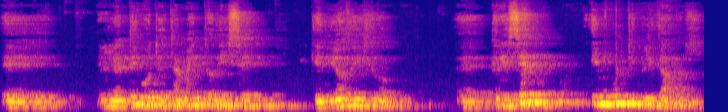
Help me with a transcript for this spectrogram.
Eh, en el Antiguo Testamento dice que Dios dijo, crecer y multiplicados.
